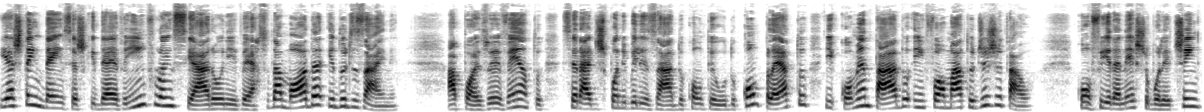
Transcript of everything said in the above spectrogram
e as tendências que devem influenciar o universo da moda e do design. Após o evento, será disponibilizado conteúdo completo e comentado em formato digital. Confira neste boletim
